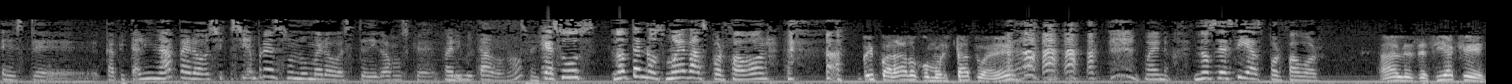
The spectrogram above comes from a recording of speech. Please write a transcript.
este, capitalina, pero si- siempre es un número, este, digamos que Bueno. limitado, ¿no? Jesús, no te nos muevas, por favor. estoy parado como estatua, ¿eh? bueno, nos decías, por favor. Ah, les decía que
